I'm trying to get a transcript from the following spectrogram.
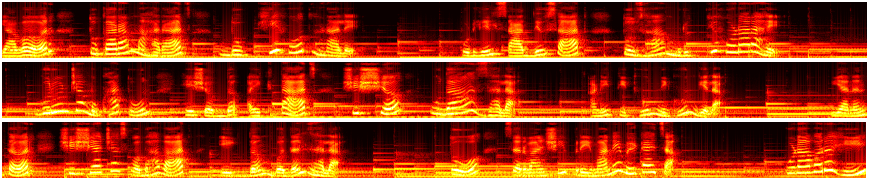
यावर तुकाराम महाराज दुःखी होत म्हणाले पुढील सात दिवसात तुझा मृत्यू होणार आहे. गुरूंच्या मुखातून हे शब्द ऐकताच शिष्य उदास झाला आणि तिथून निघून गेला. यानंतर शिष्याच्या स्वभावात एकदम बदल झाला. तो सर्वांशी प्रेमाने भेटायचा. कुणावरही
